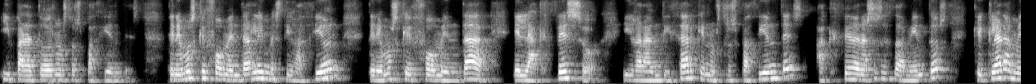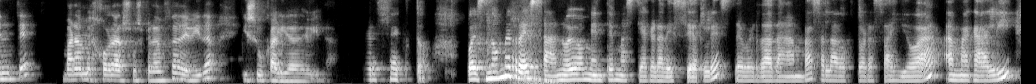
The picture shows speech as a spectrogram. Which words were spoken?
y para todos nuestros pacientes. Tenemos que fomentar la investigación, tenemos que fomentar el acceso y garantizar que nuestros pacientes accedan a esos tratamientos que claramente van a mejorar su esperanza de vida y su calidad de vida. Perfecto. Pues no me resta nuevamente más que agradecerles de verdad a ambas, a la doctora Sayoa, a Magali.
